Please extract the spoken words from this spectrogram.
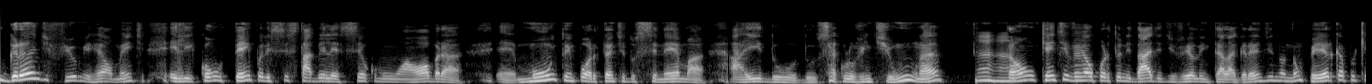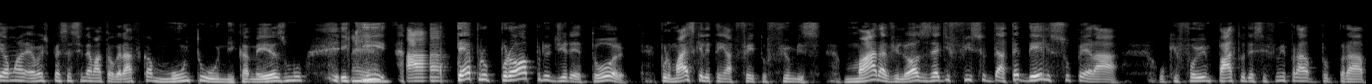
um, grande filme, realmente. Ele, com o tempo, ele se estabeleceu como uma obra é, muito importante do cinema aí do, do século XXI, né? Uhum. Então, quem tiver a oportunidade de vê-lo em tela grande, não, não, perca, porque é uma, é uma experiência cinematográfica muito única mesmo. E que, é. até para o próprio diretor, por mais que ele tenha feito filmes maravilhosos, é difícil até dele superar o que foi o impacto desse filme para pra,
